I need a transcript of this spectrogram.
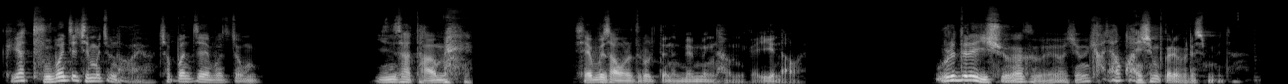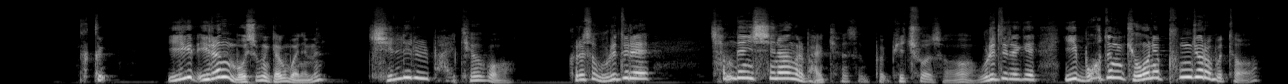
그게 두 번째 질문쯤 나와요. 첫 번째 뭐 좀 인사 다음에 세부 사원으로 들어올 때는 몇 명 나옵니까? 이게 나와요. 우리들의 이슈가 그거예요. 지금 가장 관심거리가 그랬습니다. 그, 그 이, 이런 모습은 결국 뭐냐면 진리를 밝혀고 그래서 우리들의 참된 신앙을 밝혀서 비추어서 우리들에게 이 모든 교훈의 풍조로부터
